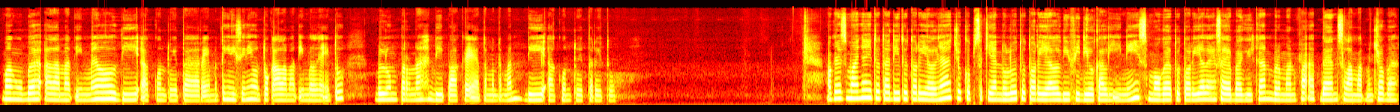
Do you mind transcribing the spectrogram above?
mengubah alamat email di akun Twitter. Yang penting di sini untuk alamat emailnya itu belum pernah dipakai ya teman-teman di akun Twitter itu. Oke semuanya itu tadi tutorialnya. Cukup sekian dulu tutorial di video kali ini. Semoga tutorial yang saya bagikan bermanfaat dan selamat mencoba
